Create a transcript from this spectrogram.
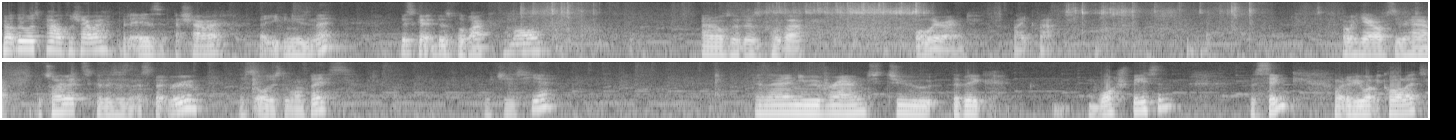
Not the most powerful shower, but it is a shower that you can use in there. This does pull back more, and also does pull back all the way around, like that. Over here obviously we have the toilet, because this isn't a split room, this is all just in one place, which is here. And then you move around to the big wash basin, the sink, whatever you want to call it,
